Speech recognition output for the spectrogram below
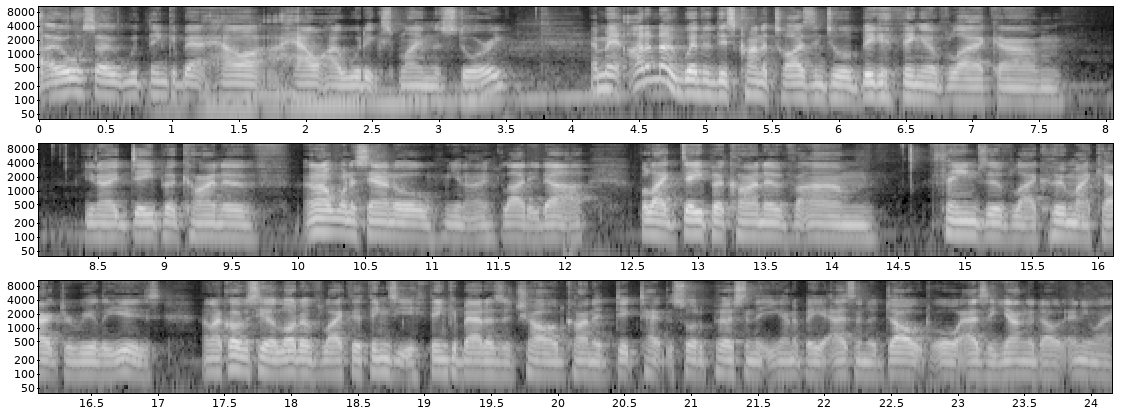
I also would think about how how I would explain the story. I mean, I don't know whether this kind of ties into a bigger thing of like, um, you know, deeper kind of. I don't want to sound all you know la di da, but like deeper kind of um, themes of like who my character really is. And like obviously a lot of like the things that you think about as a child kind of dictate the sort of person that you're going to be as an adult or as a young adult anyway.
